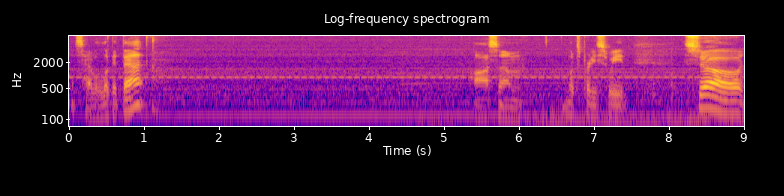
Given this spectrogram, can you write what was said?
Let's have a look at that. Awesome. Looks pretty sweet. So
